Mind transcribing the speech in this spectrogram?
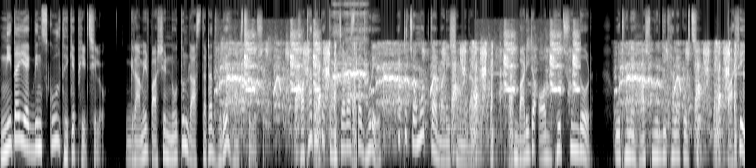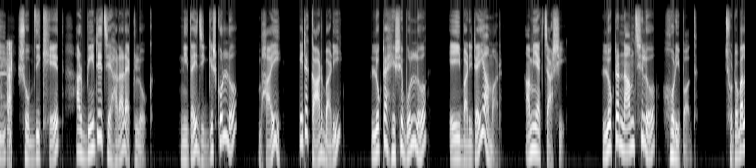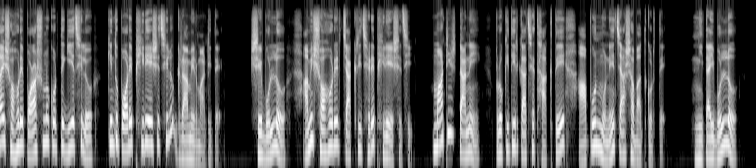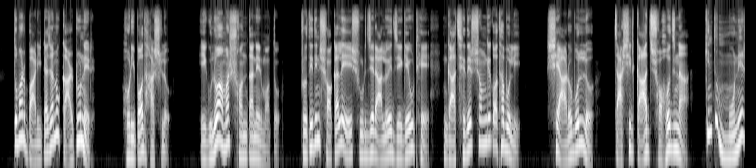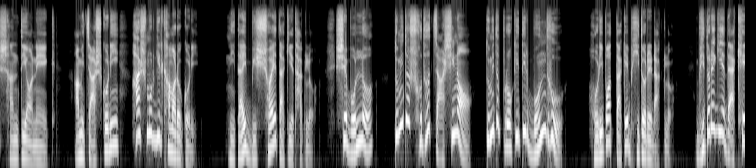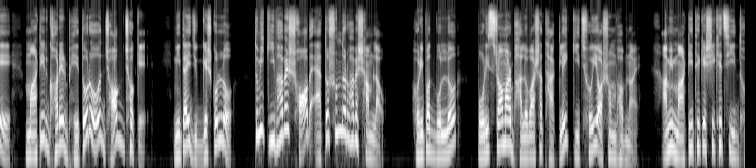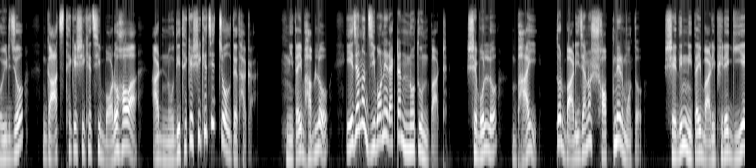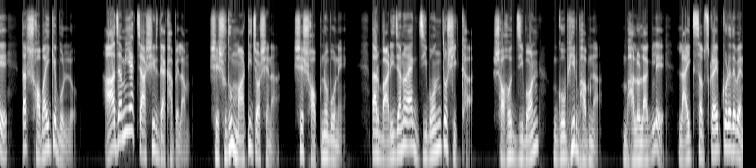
নিতাই একদিন স্কুল থেকে ফিরছিল। গ্রামের পাশের নতুন রাস্তাটা ধরে হাঁটছিল সে। হঠাৎ একটা কাঁচা রাস্তা ধরে একটা চমৎকার বাড়ির সামনে দাঁড়াল। বাড়িটা অদ্ভুত সুন্দর। উঠোনে হাঁস মুরগি খেলা করছে। পাশেই সবজি ক্ষেত আর বেঁটে চেহারার এক লোক। নিতাই জিজ্ঞেস করল, ভাই, এটা কার বাড়ি? লোকটা হেসে বলল, এই বাড়িটাই আমার। আমি এক চাষি। লোকটার নাম ছিল হরিপদ। ছোটবেলায় শহরে পড়াশুনো করতে গিয়েছিল, কিন্তু পরে ফিরে এসেছিল গ্রামের মাটিতে। সে বলল, আমি শহরের চাকরি ছেড়ে ফিরে এসেছি। মাটির টানে প্রকৃতির কাছে থাকতে, আপন মনে চাষাবাদ করতে। নিতাই বলল, তোমার বাড়িটা যেন কার্টুনের? হরিপদ হাসল, এগুলো আমার সন্তানের মতো। প্রতিদিন সকালে সূর্যের আলোয় জেগে উঠে গাছেদের সঙ্গে কথা বলি। সে আরও বলল, চাষির কাজ সহজ না কিন্তু মনের শান্তি অনেক। আমি চাষ করি, হাঁস মুরগির খামারও করি। নিতাই বিস্ময়ে তাকিয়ে থাকল। সে বলল, তুমি তো শুধু চাষি নও, তুমি তো প্রকৃতির বন্ধু। হরিপদ তাকে ভিতরে ডাকল। ভিতরে গিয়ে দেখে মাটির ঘরের ভেতরও ঝকঝকে। নিতাই জিজ্ঞেস করল, তুমি কীভাবে সব এত সুন্দরভাবে সামলাও? হরিপদ বলল, পরিশ্রম আর ভালোবাসা থাকলে কিছুই অসম্ভব নয়। আমি মাটি থেকে শিখেছি ধৈর্য, গাছ থেকে শিখেছি বড় হওয়া, আর নদী থেকে শিখেছি চলতে থাকা। নিতাই ভাবল, এ যেন জীবনের একটা নতুন পাঠ। সে বলল, ভাই, তোর বাড়ি যেন স্বপ্নের মতো। সেদিন নিতাই বাড়ি ফিরে গিয়ে তার সবাইকে বলল, আজ আমি এক চাষির দেখা পেলাম। সে শুধু মাটি চষে না, সে স্বপ্ন বনে। তার বাড়ি যেন এক জীবন্ত শিক্ষা, সহজ জীবন, গভীর ভাবনা। ভালো লাগলে লাইক সাবস্ক্রাইব করে দেবেন।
